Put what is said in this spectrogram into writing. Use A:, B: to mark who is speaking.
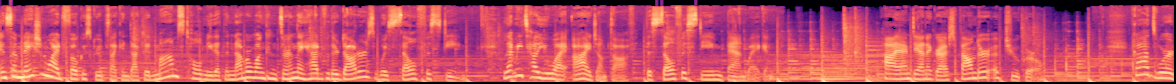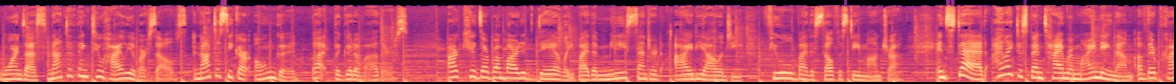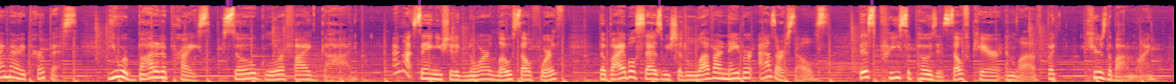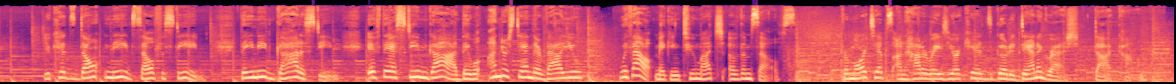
A: In some nationwide focus groups I conducted, moms told me that the number one concern they had for their daughters was self esteem. Let me tell you why I jumped off the self esteem bandwagon. Hi, I'm Dannah Gresh, founder of True Girl. God's Word warns us not to think too highly of ourselves and not to seek our own good, but the good of others. Our kids are bombarded daily by the me centered ideology fueled by the self esteem mantra. Instead, I like to spend time reminding them of their primary purpose. You were bought at a price, so glorify God. I'm not saying you should ignore low self worth. The Bible says we should love our neighbor as ourselves. This presupposes self care and love, but here's the bottom line. Your kids don't need self esteem. They need God esteem. If they esteem God, they will understand their value without making too much of themselves. For more tips on how to raise your kids, go to dannahgresh.com.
